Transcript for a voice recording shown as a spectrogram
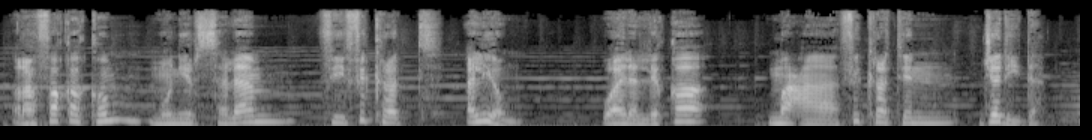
رافقكم منير سلام في فكرة اليوم وإلى اللقاء مع فكرة جديدة.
